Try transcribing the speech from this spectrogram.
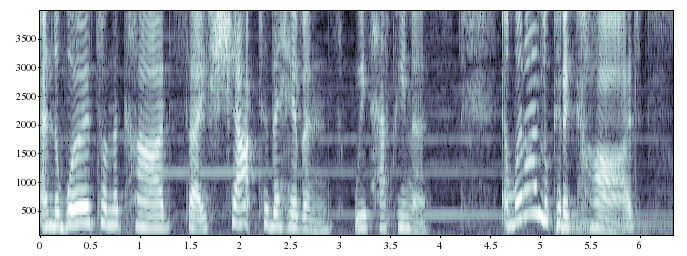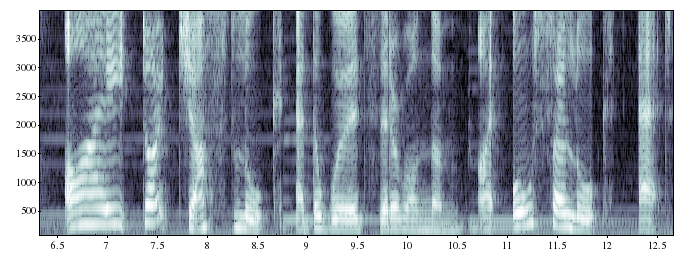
And the words on the card say, Shout to the heavens with happiness. And when I look at a card, I don't just look at the words that are on them, I also look at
